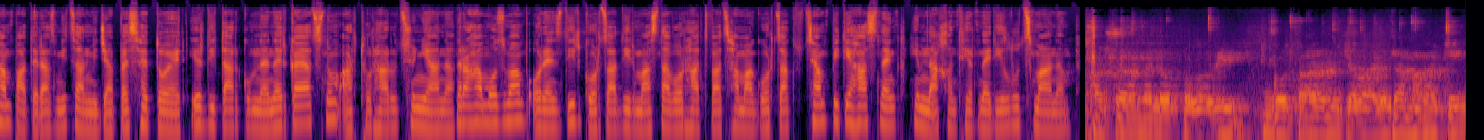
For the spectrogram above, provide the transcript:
քան պատերազմից անմիջապես հետո էր։ Իր դիտարկումն է ներկայացնում Արթուր Հարությունյանը։ Նրա համոզմամբ օրենսդիր գործադիր մասնավոր հատված համագործակցությամբ պիտի հասնենք հիմնախնդիրների լուծմանը։ Հաշվի առնելով բոլորի գործարար միջավայրի ժամանակին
